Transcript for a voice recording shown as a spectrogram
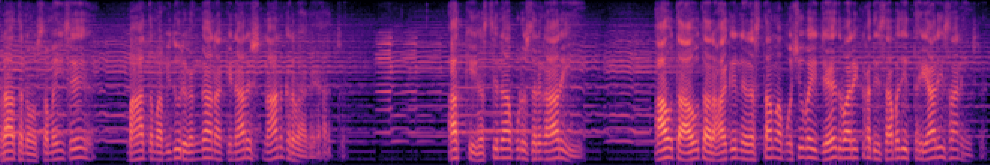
રાતનો સમય છે, મહાત્મા વિદુર ગંગાના કિનારે સ્નાન કરવા ગયા છે. આખી હસ્તિનાપુર સરગારી આવતા આવતા રાગીને રસ્તામાં પૂછ્યું, ભાઈ જય દ્વારિકાધીશ આ બધી તૈયારી સાની છે?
